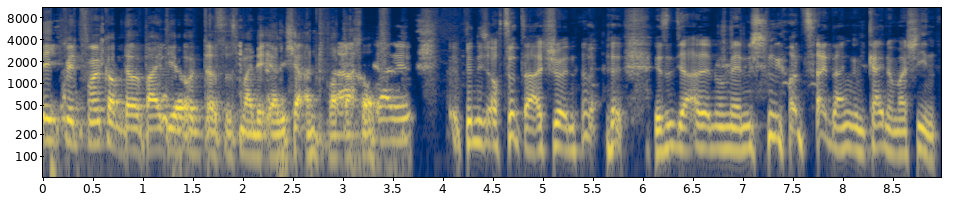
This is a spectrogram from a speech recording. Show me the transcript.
ich bin vollkommen bei dir und das ist meine ehrliche Antwort ja, darauf. Ja, nee, Finde ich auch total schön. Wir sind ja alle nur Menschen, Gott sei Dank, und keine Maschinen.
